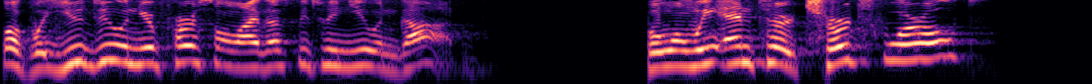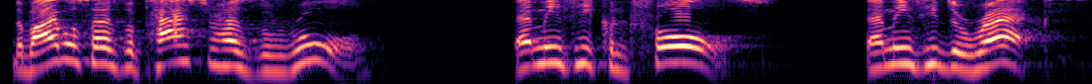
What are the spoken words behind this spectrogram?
Look, what you do in your personal life, that's between you and God. But when we enter church world, the Bible says the pastor has the rule. That means he controls. That means he directs.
